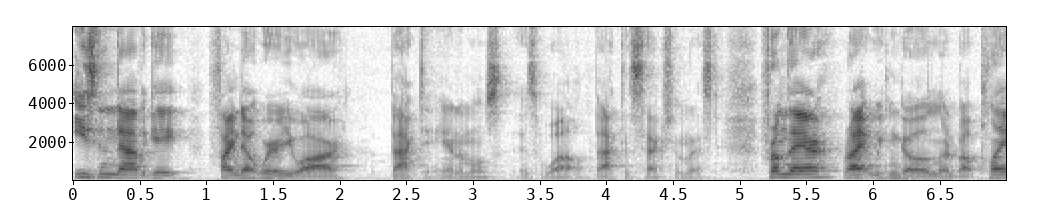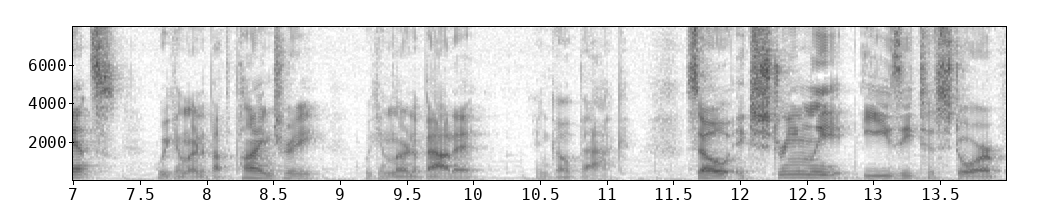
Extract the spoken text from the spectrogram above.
Easy to navigate, find out where you are, back to animals as well, back to section list. From there, right, we can go and learn about plants, we can learn about the pine tree, we can learn about it and go back. So extremely easy to store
